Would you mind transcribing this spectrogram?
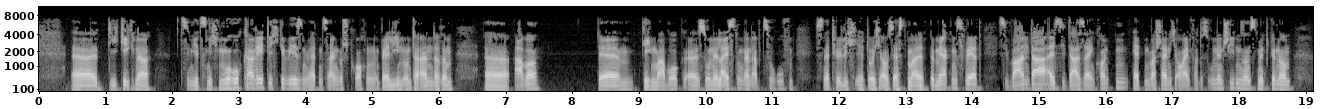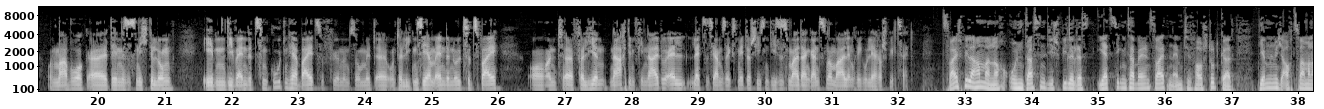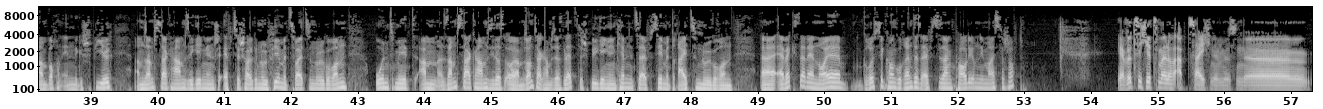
äh, die Gegner sind jetzt nicht nur hochkarätig gewesen, wir hatten es angesprochen, Berlin unter anderem, äh, aber der, gegen Marburg äh, so eine Leistung dann abzurufen, ist natürlich äh, durchaus erstmal bemerkenswert. Sie waren da, als sie da sein konnten, hätten wahrscheinlich auch einfach das Unentschieden sonst mitgenommen. Und Marburg, äh, denen ist es nicht gelungen, eben die Wende zum Guten herbeizuführen und somit äh, unterliegen sie am Ende 0 zu 2 und äh, verlieren nach dem Finalduell letztes Jahr im Sechs-Meter-Schießen, dieses Mal dann ganz normal in regulärer Spielzeit. Zwei Spiele haben wir noch und das sind die Spiele des jetzigen Tabellenzweiten MTV Stuttgart. Die haben nämlich auch zweimal am Wochenende gespielt. Am Samstag haben sie gegen den FC Schalke 04 mit 2 zu 0 gewonnen und mit am Samstag haben sie das, oder am Sonntag haben sie das letzte Spiel gegen den Chemnitzer FC mit 3 zu 0 gewonnen. Äh, erwächst da der neue größte Konkurrent des FC St. Pauli um die Meisterschaft? Ja, wird sich jetzt mal noch abzeichnen müssen. Äh,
